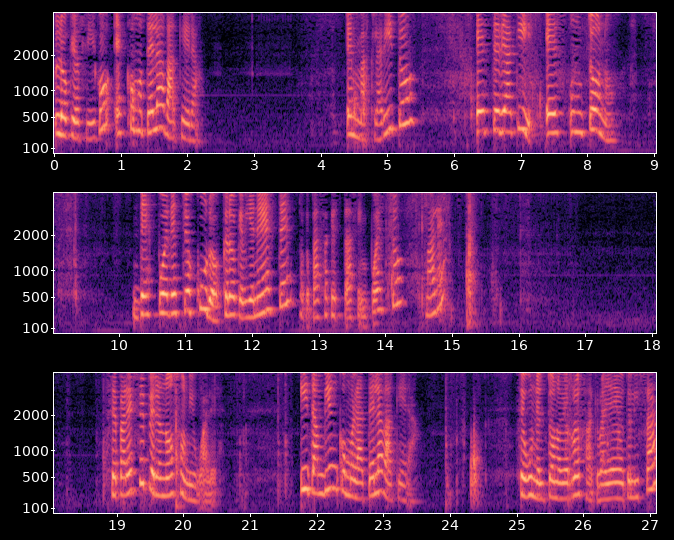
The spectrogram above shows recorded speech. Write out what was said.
lo que os digo, es como tela vaquera. Es más clarito. Este de aquí es un tono Después de este oscuro creo que viene este, lo que pasa que está sin puesto, ¿vale? Se parece pero no son iguales. Y también como la tela vaquera. Según el tono de rosa que vayáis a utilizar.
